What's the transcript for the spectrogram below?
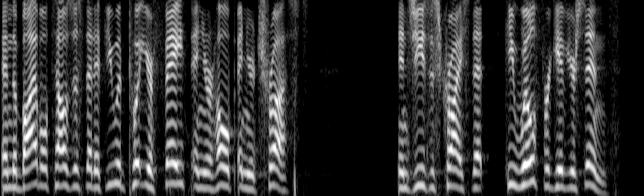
And the Bible tells us that if you would put your faith and your hope and your trust in Jesus Christ, that He will forgive your sins,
